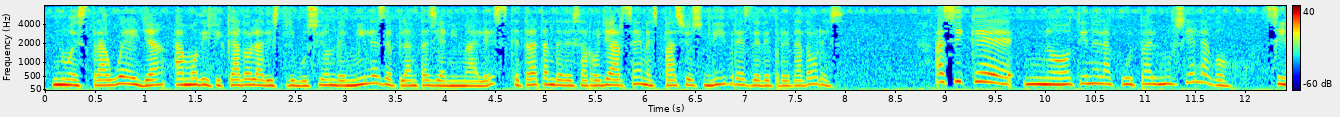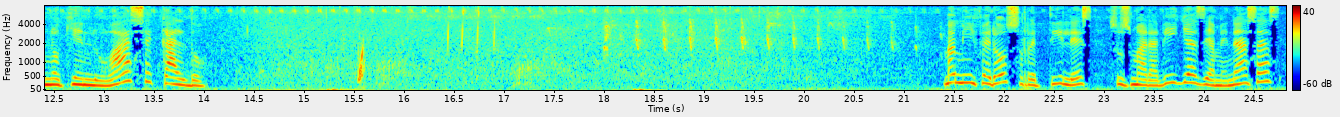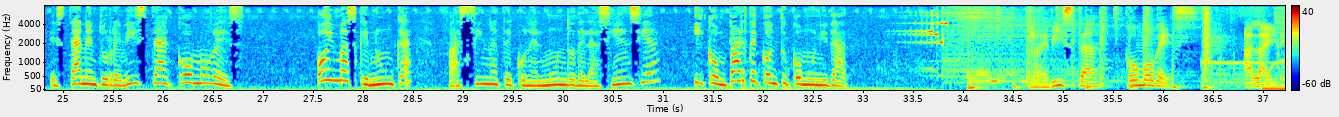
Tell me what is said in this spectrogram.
Nuestra huella ha modificado la distribución de miles de plantas y animales que tratan de desarrollarse en espacios libres de depredadores. Así que no tiene la culpa el murciélago, sino quien lo hace caldo. Mamíferos, reptiles, sus maravillas y amenazas están en tu revista Cómo ves. Hoy más que nunca, fascínate con el mundo de la ciencia y comparte con tu comunidad. Revista Cómo ves. Al aire.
